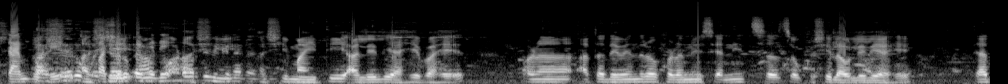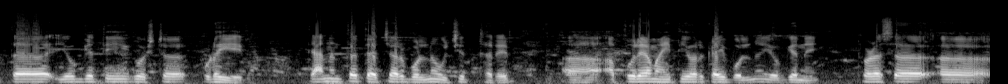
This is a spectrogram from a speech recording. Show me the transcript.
स्टॅम्प ड्युटी अशी- माहिती आलेली आहे बाहेर. पण आता देवेंद्र फडणवीस यांनीच चौकशी लावलेली आहे. त्यात योग्य ती गोष्ट पुढे येईल. त्यानंतर त्याच्यावर बोलणं उचित ठरेल. अपुऱ्या माहितीवर काही बोलणं योग्य नाही. थोडंसं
